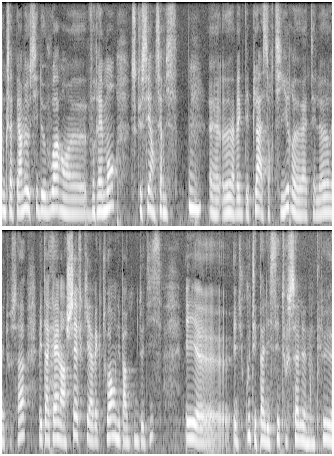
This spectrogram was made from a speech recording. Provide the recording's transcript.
Donc ça te permet aussi de voir vraiment ce que c'est un service. Euh, euh, avec des plats à sortir euh, à telle heure et tout ça. Mais tu as quand même un chef qui est avec toi, on est par groupe de 10. Et, euh, et du coup, t'es pas laissé tout seul non plus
